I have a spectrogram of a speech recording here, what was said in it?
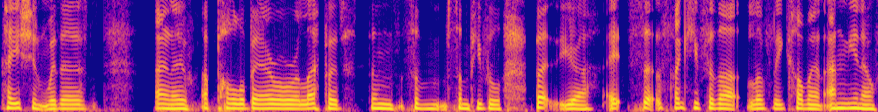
patient with a I don't know a polar bear or a leopard than some some people. But yeah, it's uh, thank you for that lovely comment. And you know,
